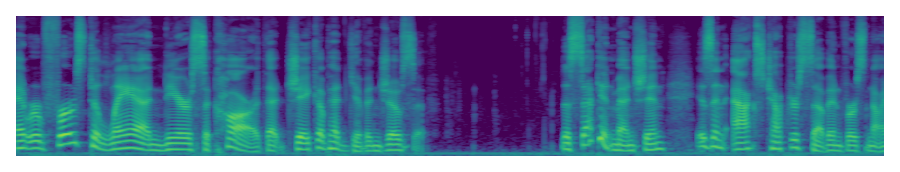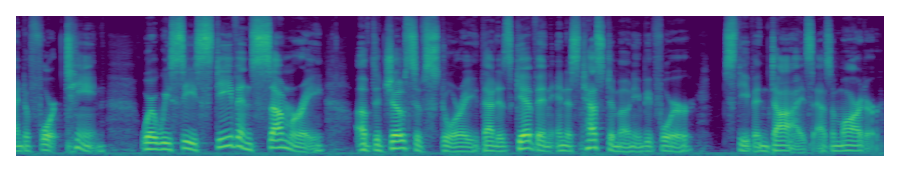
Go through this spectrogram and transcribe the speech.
and refers to land near Sychar that Jacob had given Joseph. The second mention is in Acts chapter 7 verse 9 to 14, where we see Stephen's summary of the Joseph story that is given in his testimony before Stephen dies as a martyr.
